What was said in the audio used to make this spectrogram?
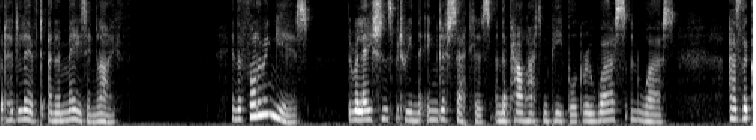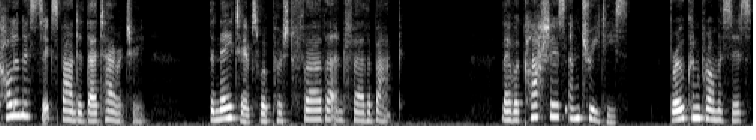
but had lived an amazing life. In the following years, the relations between the English settlers and the Powhatan people grew worse and worse as the colonists expanded their territory, the natives were pushed further and further back. There were clashes and treaties, broken promises,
